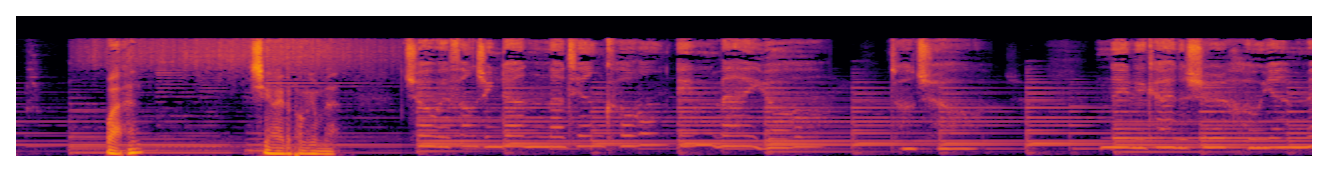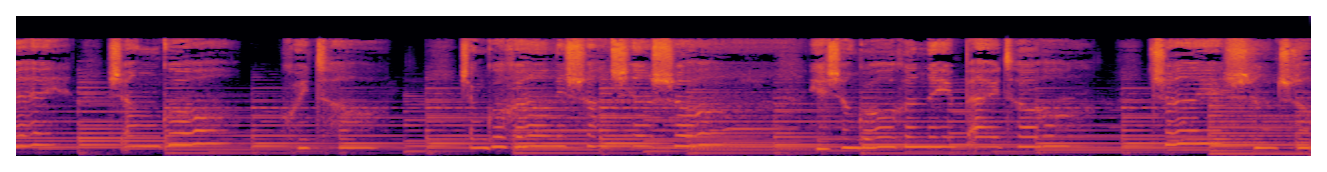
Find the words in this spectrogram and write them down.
晚安，亲爱的朋友们。你离开的时候也没想过回头。想过和你手牵手，也想过和你白头。这一生中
